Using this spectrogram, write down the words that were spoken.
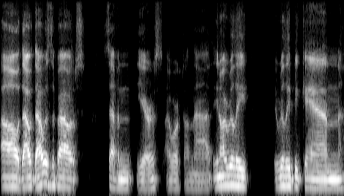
Oh, that that was about seven years. I worked on that. You know, I really, it really began.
